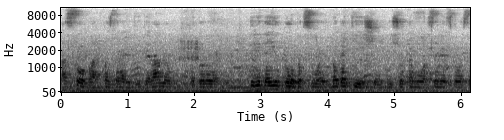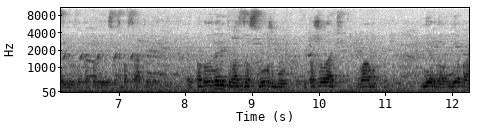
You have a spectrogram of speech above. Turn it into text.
особо поздравить ветеранов, которые передают опыт свой, богатейший еще того Советского Союза, который есть у спасателей. Э, Поблагодарить вас за службу и пожелать вам мирного неба,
